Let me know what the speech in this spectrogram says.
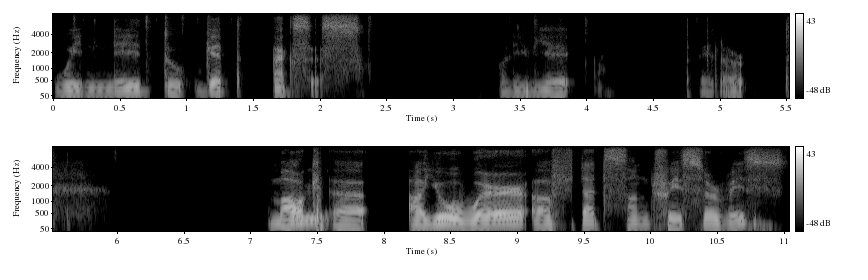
we need to get access. Olivier, Tyler. Mark, uh, are you aware of that Sentry service?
